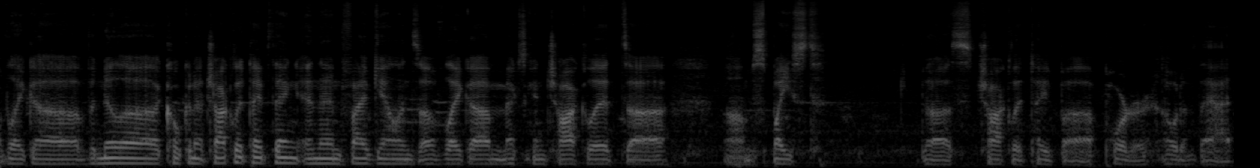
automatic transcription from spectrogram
of like a uh, vanilla coconut chocolate type thing, and then five gallons of like a Mexican chocolate uh, um, spiced uh, chocolate type uh, porter out of that.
